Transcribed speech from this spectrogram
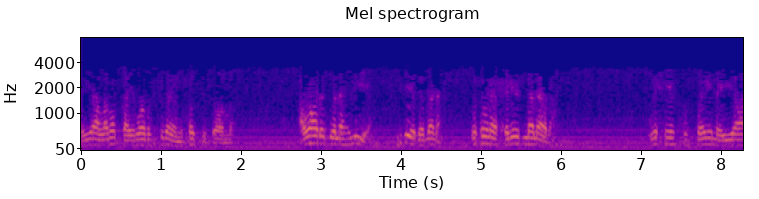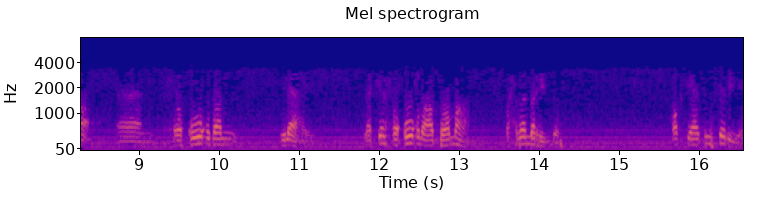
ayaa laba qaybood sidaynu xusi doono cawaarid alahliya sideedabana wuxuuna xiriir la leedahay. Wixii khuseynaya xuquuqdan ilaahay. Laakiin xuquuqda addoomaha waxba ma rido qofkii hadduu saliya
